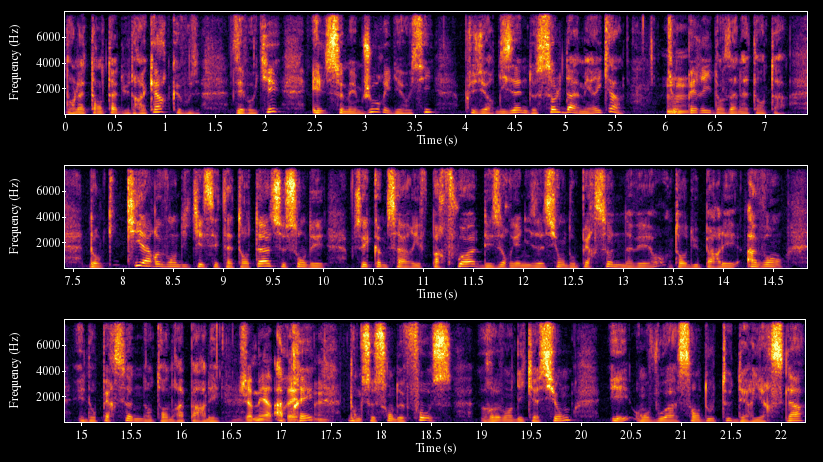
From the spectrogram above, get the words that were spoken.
dans l'attentat du Drakkar que vous évoquiez. Et ce même jour, il y a aussi plusieurs dizaines de soldats américains qui ont hmm. péri dans un attentat. Donc, qui a revendiqué cet attentat? Ce sont des, vous savez, comme ça arrive parfois, des organisations dont personne n'avait entendu parler avant et dont personne n'entendra parler jamais après. Donc, ce sont de fausses revendications et on voit sans doute derrière cela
